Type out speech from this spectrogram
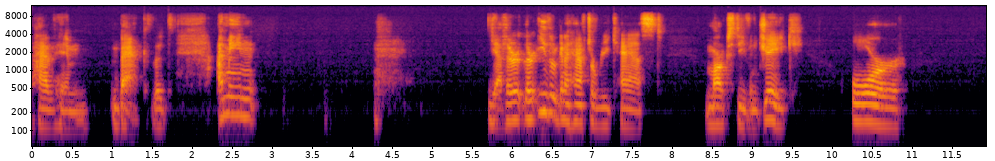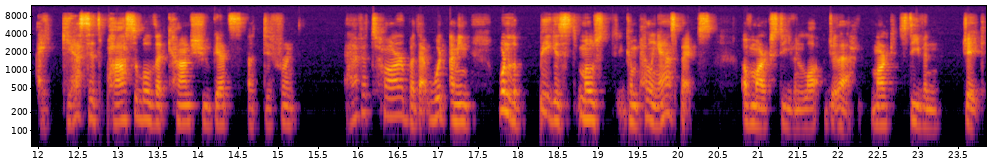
have him back. That, I mean, yeah, they're they're either gonna have to recast Mark, Steven, Jake, or I guess it's possible that Khonshu gets a different avatar, but that would, I mean, one of the biggest, most compelling aspects of Mark Steven, uh, Mark Steven Jake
